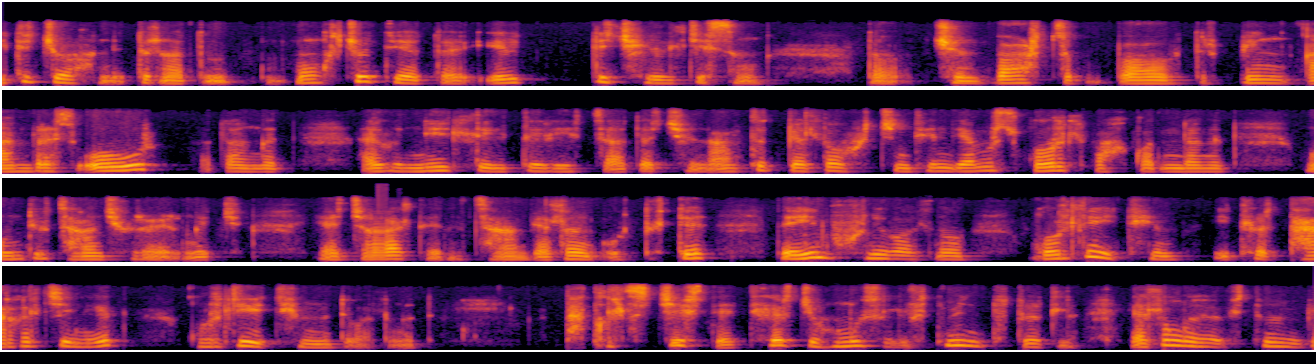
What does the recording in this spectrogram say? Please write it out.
идэж явах нэтер одоо монголчуудын одоо ирдэж хэрэглэж исэн одоо чин борцог боо тэр бин гамбраас өөр одоо ингээд айгүй нийллэг дээр хийцээ одоо чинь амтд бялуу хүчин тэнд ямар ч гурил байхгүй дандаа ингээд өндөг цагаан чихэр хоёр ингэж яаж байгаа л тэгээд цагаан бялуу өгдөгтэй. Тэгээ энэ бүхнийг бол нөө гурилын идэх юм идэхэр таргалж ийгээд гурилын идэх юмнуудыг бол ингээд татгалзаж штэ. Тэгэхээр чи хүмүүс витамин төтгөл ялангуяа витамин B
